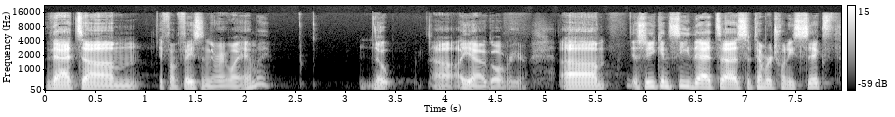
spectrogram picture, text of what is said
that um, if I'm facing the right way, am I? Nope. Uh, yeah, I'll go over here. Um, so you can see that uh, September 26th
